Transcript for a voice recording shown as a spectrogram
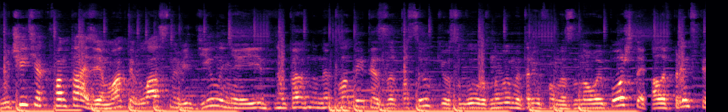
звучить як фантазія, мати власне відділення і напевно не платити за посилки, особливо з новими тарифами за нової пошти. Але в принципі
